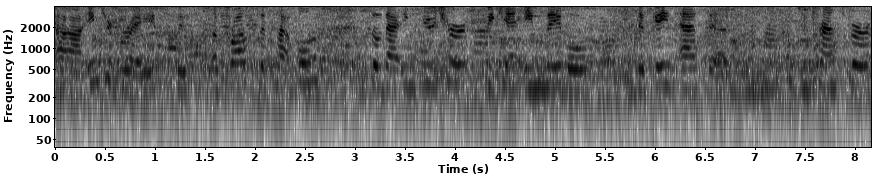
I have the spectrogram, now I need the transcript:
uh, integrate with across the platforms so that in future we can enable the game asset mm -hmm, to transfer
